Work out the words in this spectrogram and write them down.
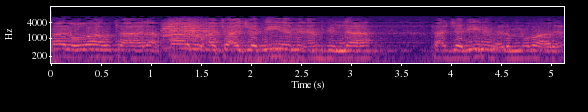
قال الله تعالى قالوا أتعجبين من أمر الله؟ تعجبين فعل مضارع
